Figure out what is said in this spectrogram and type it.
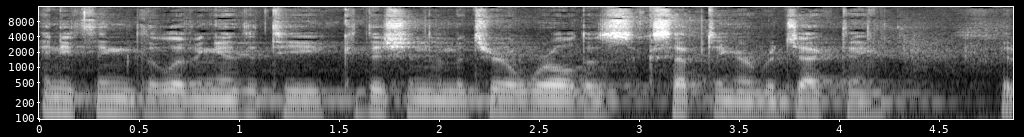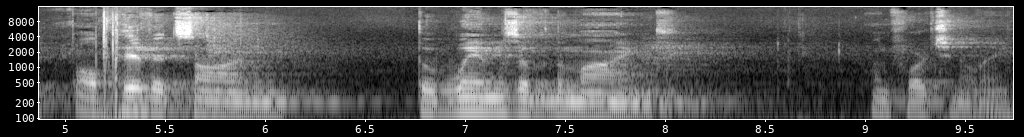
anything the living entity conditioned in the material world is accepting or rejecting. It all pivots on the whims of the mind, unfortunately.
